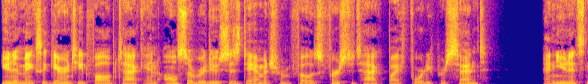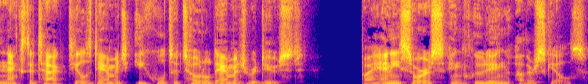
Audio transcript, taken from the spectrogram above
Unit makes a guaranteed follow up attack and also reduces damage from foe's first attack by 40% and unit's next attack deals damage equal to total damage reduced by any source, including other skills.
